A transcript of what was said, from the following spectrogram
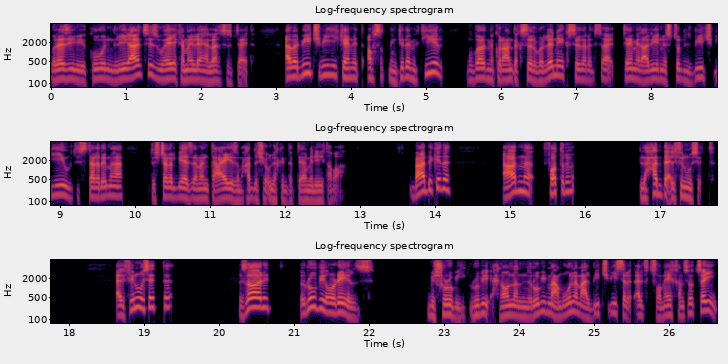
ولازم يكون ليه license وهي كمان لها ال license بتاعتها. أما ال PHP كانت أبسط من كده بكتير. مجرد ما يكون عندك server Linux تقدر تعمل عليه install ال PHP وتستخدمها وتشتغل بيها زي ما أنت عايز ومحدش يقول لك أنت بتعمل إيه طبعا. بعد كده قعدنا فترة لحد 2006 2006 ظهرت Ruby on Rails مش Ruby Ruby إحنا قلنا إن Ruby معمولة مع ال PHP سنة 1995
